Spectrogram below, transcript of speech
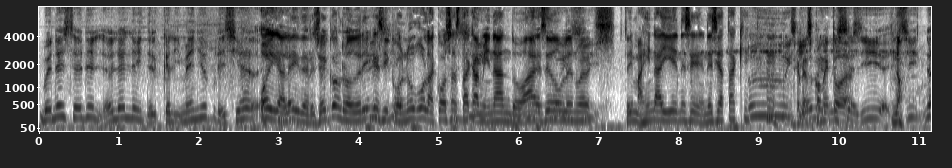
Buenas tardes, hola Leider Calimeño, preciado. Oiga, Leider, si hoy con Rodríguez y con Hugo la cosa está caminando, ah, ese doble nueve. ¿Usted imagina ahí en ese, en ese ataque? Uy, Se las come me todas. No. Sí, no,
